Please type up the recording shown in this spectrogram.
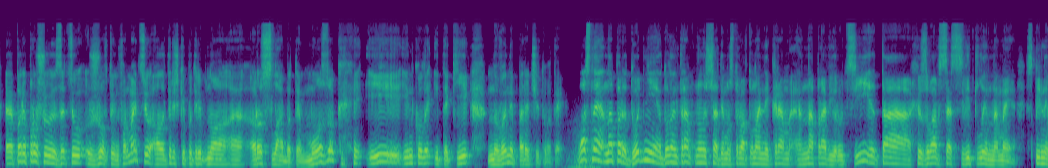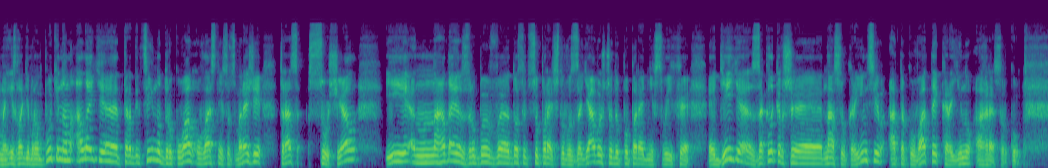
Е, Перепрошую за цю жовту інформацію, але трішки потрібно е, розслабити мозок і інколи і такі новини перечитувати. Власне, напередодні Дональд Трамп не лише демонстрував тональний крем на правій руці та хизувався світлинами спільними із Владимиром Путіном, але традиційно друкував у власній соцмережі Trust Social і нагадаю, зробив е, досить суперечливу заяву щодо попередніх своїх е, дій, е, закликавши нас, українців, атакувати країну-агресорку.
